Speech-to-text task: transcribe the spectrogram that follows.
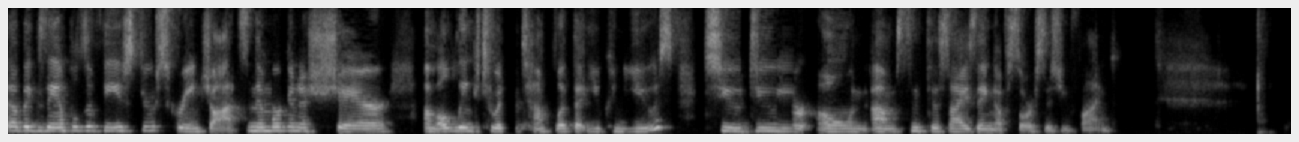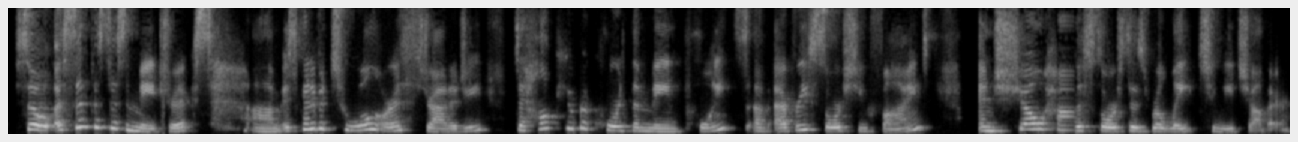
of examples of these through screenshots, and then we're going to share um, a link to a template that you can use to do your own um, synthesizing of sources you find. So a synthesis matrix um, is kind of a tool or a strategy to help you record the main points of every source you find and show how the sources relate to each other.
